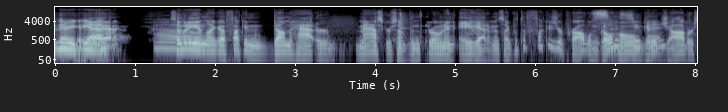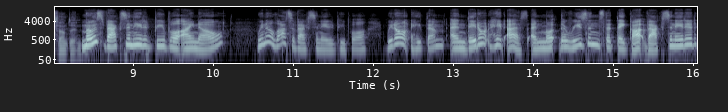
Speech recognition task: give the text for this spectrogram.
There you go. Yeah. Somebody Oh. in like a fucking dumb hat or mask or something throwing an egg at him. It's like, what the fuck is your problem? Go So home, get a job or something. Most vaccinated people I know, we know lots of vaccinated people. We don't hate them and they don't hate us. And mo- the reasons that they got vaccinated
